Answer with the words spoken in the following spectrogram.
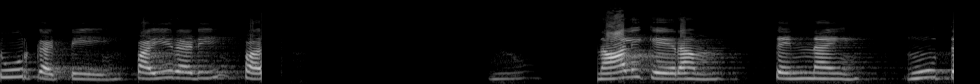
தூர்க்கட்டி பயிரடி நாளிகேரம் தென்னை மூத்த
